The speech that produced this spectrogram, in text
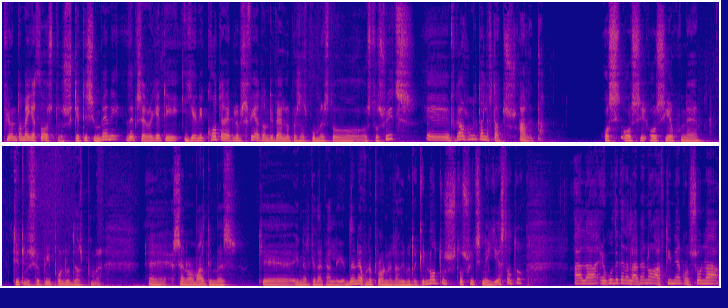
ποιο είναι το μέγεθός τους και τι συμβαίνει δεν ξέρω. Γιατί γενικότερα η πλειοψηφία των developers, ας πούμε, στο, στο Switch ε, βγάζουν τα λεφτά τους άνετα. Όσοι, όσοι, όσοι έχουν τίτλους οι οποίοι πολλούνται, ας πούμε, ε, σε normal τιμές και είναι αρκετά καλοί. Δεν έχουν πρόβλημα δηλαδή με το κοινό τους. Το Switch είναι υγιέστατο αλλά εγώ δεν καταλαβαίνω αυτή η νέα κονσόλα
